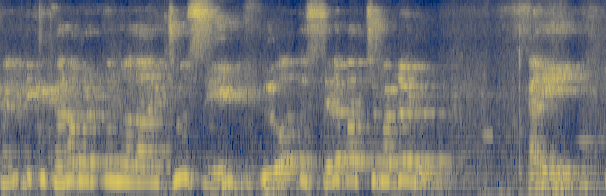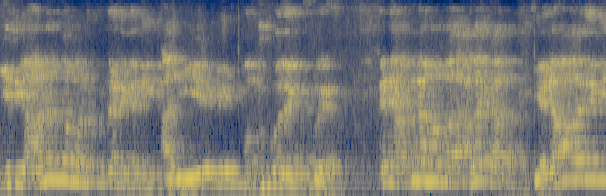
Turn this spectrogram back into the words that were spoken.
కంటికి కనబడుతున్న దాన్ని చూసి లోతు స్థిరపరచబడ్డాడు. కానీ ఇది ఆనందం అనుకున్నాడు కానీ అది ఏమీ పొందుకోలేకపోయాడు. కానీ అబ్రహం అలా కాదు. ఎడారిని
